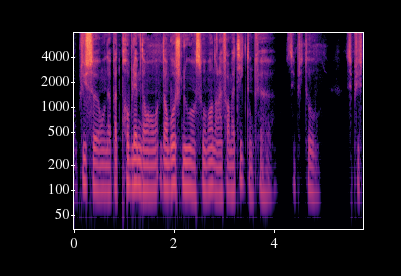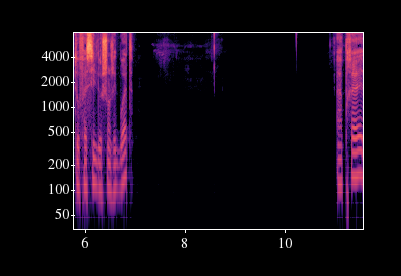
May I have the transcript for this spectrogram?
En plus, euh, on n'a pas de problème d'embauche nous en ce moment dans l'informatique, donc euh, c'est plutôt c'est plutôt facile de changer de boîte. Après,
